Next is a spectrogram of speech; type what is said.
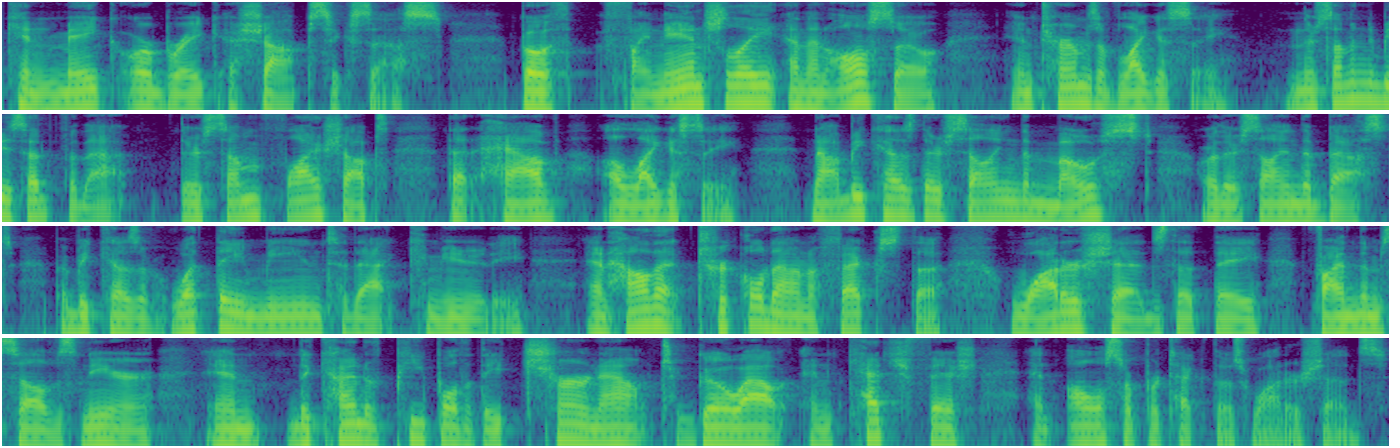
can make or break a shop's success, both financially and then also in terms of legacy. And there's something to be said for that. There's some fly shops that have a legacy, not because they're selling the most or they're selling the best, but because of what they mean to that community and how that trickle down affects the watersheds that they find themselves near and the kind of people that they churn out to go out and catch fish and also protect those watersheds.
